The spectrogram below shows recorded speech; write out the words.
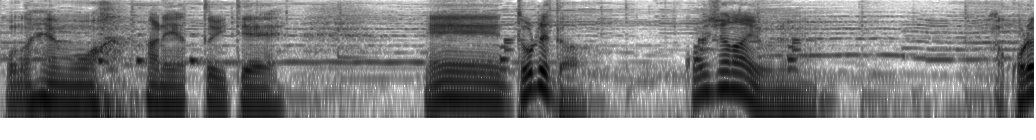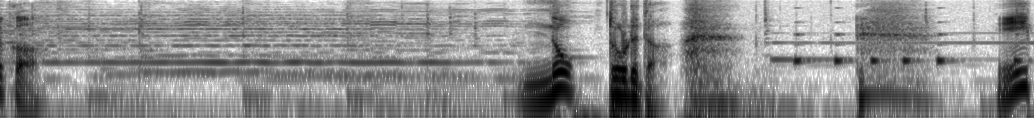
この辺も、あれやっといて。えー、どれだ？これじゃないよね。あ、これか。の、どれだ？いっ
